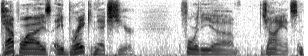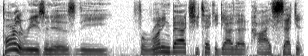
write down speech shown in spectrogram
cap wise a break next year for the uh, Giants, and part of the reason is the for running backs you take a guy that high second.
